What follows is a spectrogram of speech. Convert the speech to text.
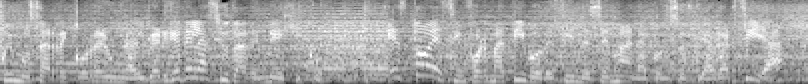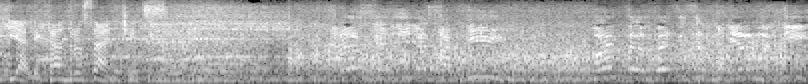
fuimos a recorrer un albergue de la Ciudad de México. Esto es informativo de fin de semana con Sofía García y Alejandro Sánchez. ¡Tres días aquí! ¿Cuántas veces estuvieron aquí?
